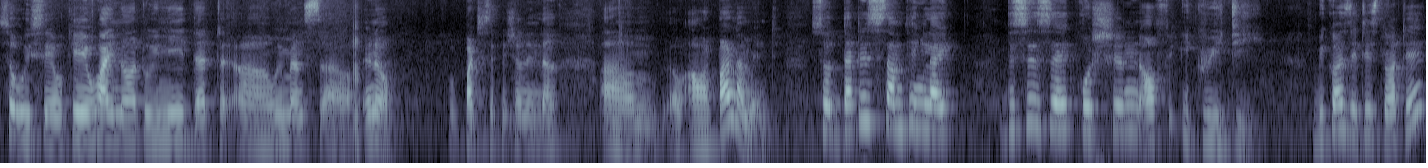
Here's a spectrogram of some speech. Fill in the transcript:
so we say, okay, why not? We need that uh, women's, uh, you know, participation in the um, our parliament. So that is something like this is a question of equity because it is not a, a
